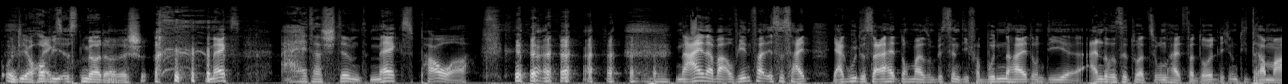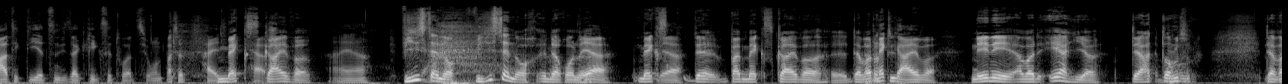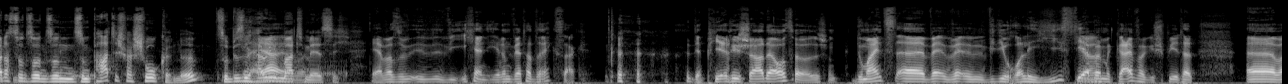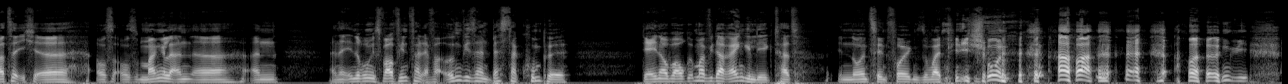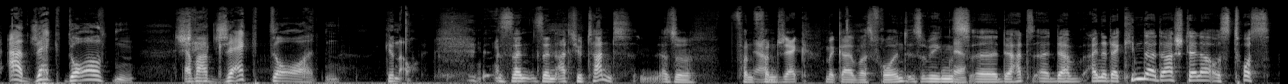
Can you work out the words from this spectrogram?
Und ihr Hobby Max. ist mörderisch. Max, Alter, stimmt. Max Power. Nein, aber auf jeden Fall ist es halt, ja gut, es soll halt nochmal so ein bisschen die Verbundenheit und die andere Situation halt verdeutlichen und die Dramatik, die jetzt in dieser Kriegssituation. Warte, halt Max herrscht. Guyver. Ah ja. Wie hieß der noch? Wie hieß der noch in der Rolle? Wer? Max, Wer? der bei Max Guyver. Äh, Der war doch MacGyver. Nee, nee, aber er hier, der hat doch der war doch so, so, so ein sympathischer Schurke, ne? So ein bisschen Ja, Harry ja, Mudd aber- mäßig. Er war so wie wie ich ein ehrenwerter Drecksack. der Pierre der Außerirdischen. Du meinst, äh, wer, wer, wie die Rolle hieß, die Ja. er bei MacGyver gespielt hat? Äh, warte, ich, äh, aus, aus Mangel an, äh, an, an Erinnerung, es war auf jeden Fall, er war irgendwie sein bester Kumpel, der ihn aber auch immer wieder reingelegt hat. In 19 Folgen, soweit bin ich schon. aber, aber irgendwie, ah, Jack Dalton. Er war Jack Dalton. Genau. Sein, sein Adjutant, also von, Ja. von Jack MacGyvers Freund, ist übrigens, äh, der hat, äh, der, einer der Kinderdarsteller aus TOS.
